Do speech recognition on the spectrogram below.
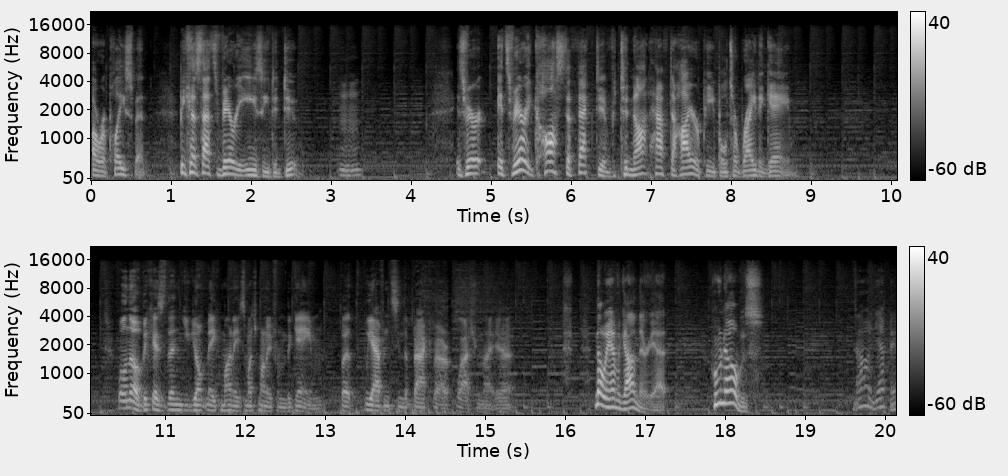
a replacement because that's very easy to do. It's very it's very cost effective to not have to hire people to write a game. Well, no, because then you don't make money as much money from the game. But we haven't seen the backlash from that yet. No, we haven't gotten there yet. Who knows? No, yeah, man.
